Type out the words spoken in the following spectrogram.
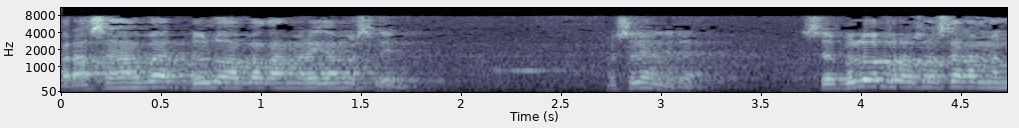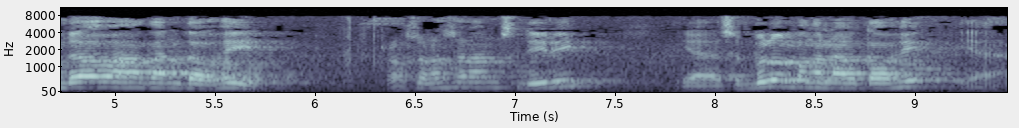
Para sahabat dulu apakah mereka muslim? Muslim tidak? Sebelum Rasulullah SAW mendakwakan tauhid Rasulullah SAW sendiri ya sebelum mengenal tauhid ya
